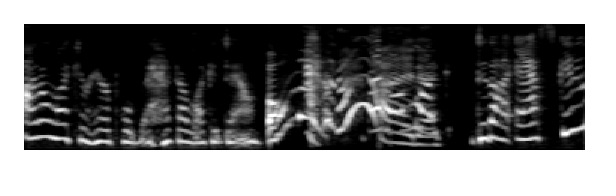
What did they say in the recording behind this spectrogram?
I don't like your hair pulled back. I like it down. Oh my I'm god. like, did I ask you?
